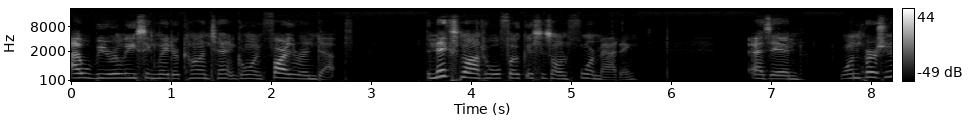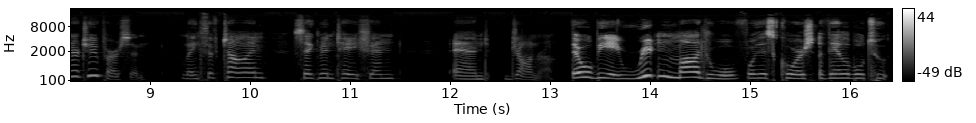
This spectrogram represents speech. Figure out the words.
I will be releasing later content going farther in depth. The next module focuses on formatting, as in one person or two person, length of time, segmentation, and genre. There will be a written module for this course available to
